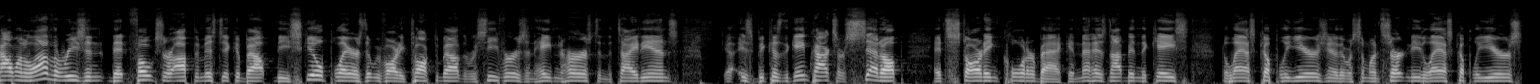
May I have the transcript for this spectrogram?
Collyn, a lot of the reason that folks are optimistic about the skill players that we've already talked about, the receivers and Hayden Hurst and the tight ends, uh, is because the Gamecocks are set up at starting quarterback, and that has not been the case the last couple of years. You know, there was some uncertainty the last couple of years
